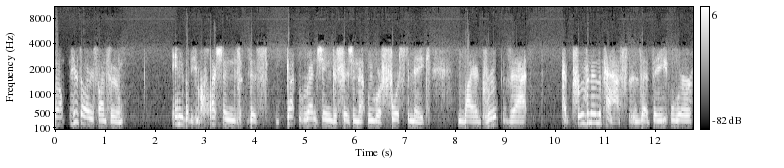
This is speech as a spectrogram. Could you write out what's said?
Well, here's how I respond to anybody who questions this gut wrenching decision that we were forced to make by a group that had proven in the past that they were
